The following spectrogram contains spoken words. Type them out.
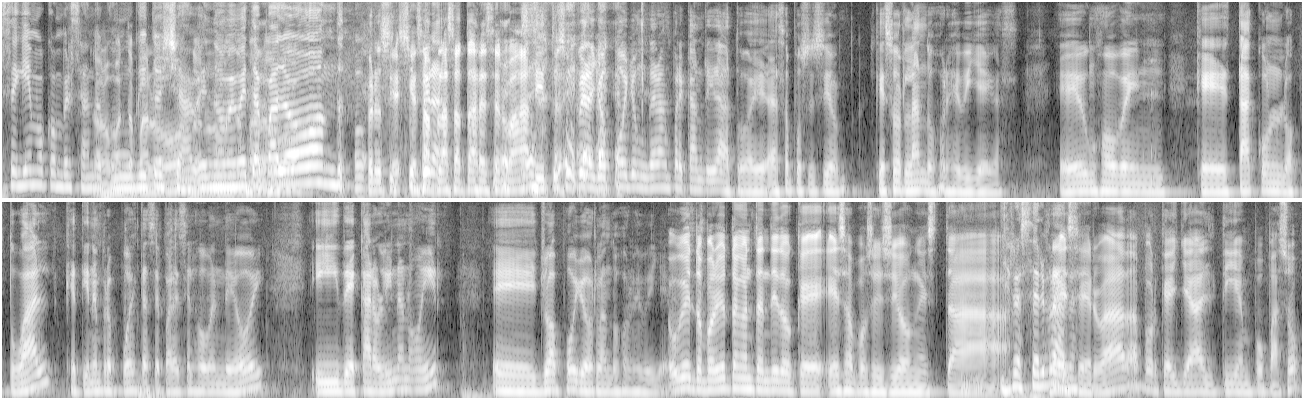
seguimos conversando No con Huguito Chávez. no No, me meta meta pa' para lo hondo. Pero si Que, esa supieras- plaza está reservada. Si tú supieras, yo apoyo un gran precandidato a a esa posición, que es Orlando Jorge Villegas. Es un joven que está con lo actual, que tiene propuestas, se parece al joven de hoy. Y de Carolina Noir, eh, yo apoyo a Orlando Jorge Villegas. Huguito, pero yo tengo entendido que esa posición está Reservada. reservada porque ya el tiempo pasó.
